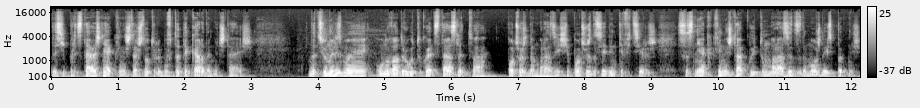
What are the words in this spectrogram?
да си представяш някакви неща, защото любовта те кара да мечтаеш. Национализма е онова другото, което става след това. Почваш да мразиш и почваш да се идентифицираш с някакви неща, които мразят, за да можеш да изпъкнеш.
